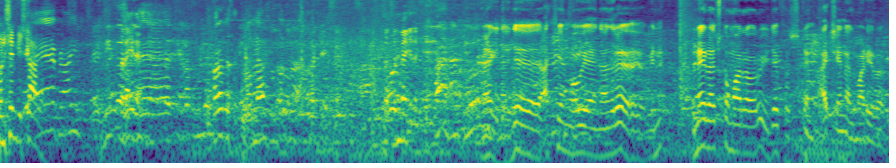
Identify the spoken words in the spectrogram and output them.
ಮನುಷ್ಯನಿಗೆ ಇಷ್ಟ ಇದೇ ಆ್ಯಕ್ಷನ್ ಮೂವಿ ಅಂತಂದರೆ ವಿನಯ್ ವಿನಯ್ ರಾಜ್ಕುಮಾರ್ ಅವರು ಇದೇ ಫಸ್ಟ್ ಟೈಮ್ ಆ್ಯಕ್ಷನಲ್ಲಿ ಮಾಡಿರೋರು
